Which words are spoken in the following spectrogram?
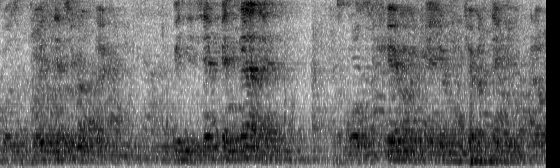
con, gli stessi problemi. Quindi se pensate, posso scemo perché io non ci partecipo, però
